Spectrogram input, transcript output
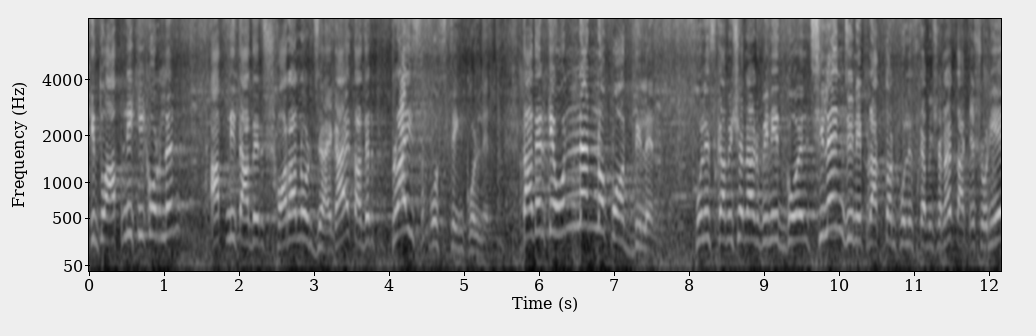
কিন্তু আপনি কি করলেন? আপনি তাদের সরানোর জায়গায় তাদের প্রাইস পোস্টিং করলেন। তাদেরকে অন্যান্য পদ দিলেন। পুলিশ কমিশনার বিনীত গোয়েল ছিলেন যিনি প্রাক্তন পুলিশ কমিশনার, তাকে সরিয়ে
